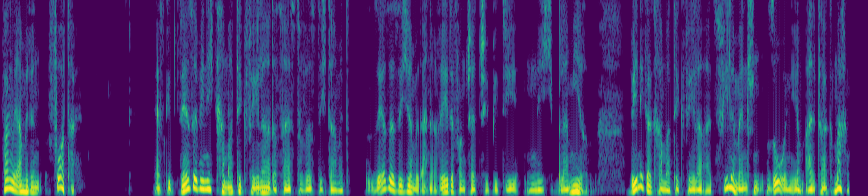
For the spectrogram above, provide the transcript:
Fangen wir an mit den Vorteilen. Es gibt sehr, sehr wenig Grammatikfehler, das heißt, du wirst dich damit sehr, sehr sicher mit einer Rede von ChatGPT nicht blamieren. Weniger Grammatikfehler, als viele Menschen so in ihrem Alltag machen.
